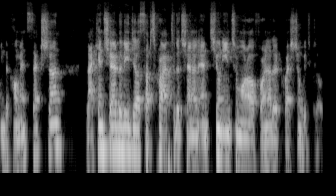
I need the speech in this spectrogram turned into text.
in the comment section like and share the video, subscribe to the channel, and tune in tomorrow for another question with Claude.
